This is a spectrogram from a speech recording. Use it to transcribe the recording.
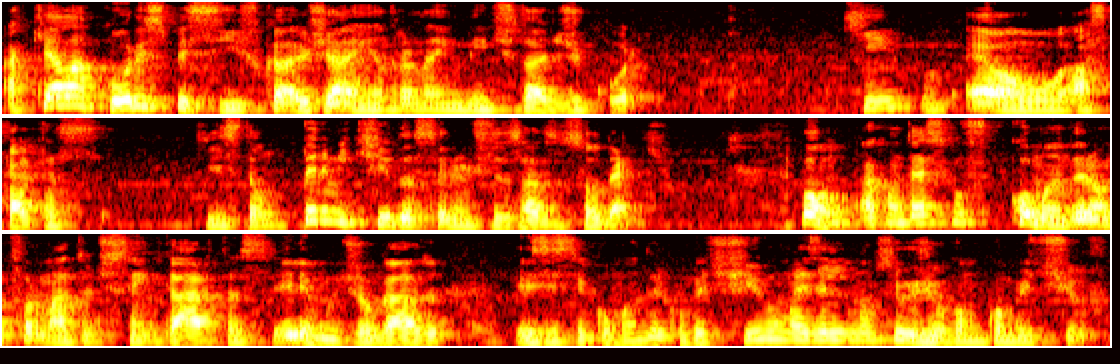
aquela cor específica já entra na identidade de cor, que é as cartas que estão permitidas serem utilizadas no seu deck. Bom, acontece que o Commander é um formato de 100 cartas, ele é muito jogado, existe Commander competitivo, mas ele não surgiu como competitivo.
